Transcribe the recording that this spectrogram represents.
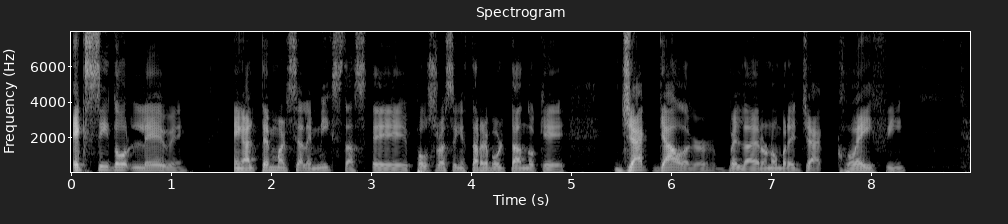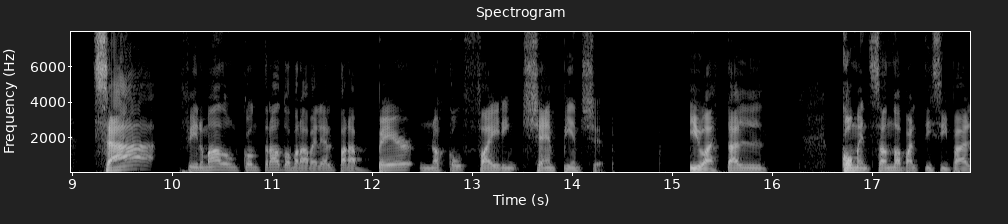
éxito leve en artes marciales mixtas. Eh, Post Wrestling está reportando que Jack Gallagher, verdadero nombre Jack Clayfy, se ha firmado un contrato para pelear para Bare Knuckle Fighting Championship. Y va a estar comenzando a participar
